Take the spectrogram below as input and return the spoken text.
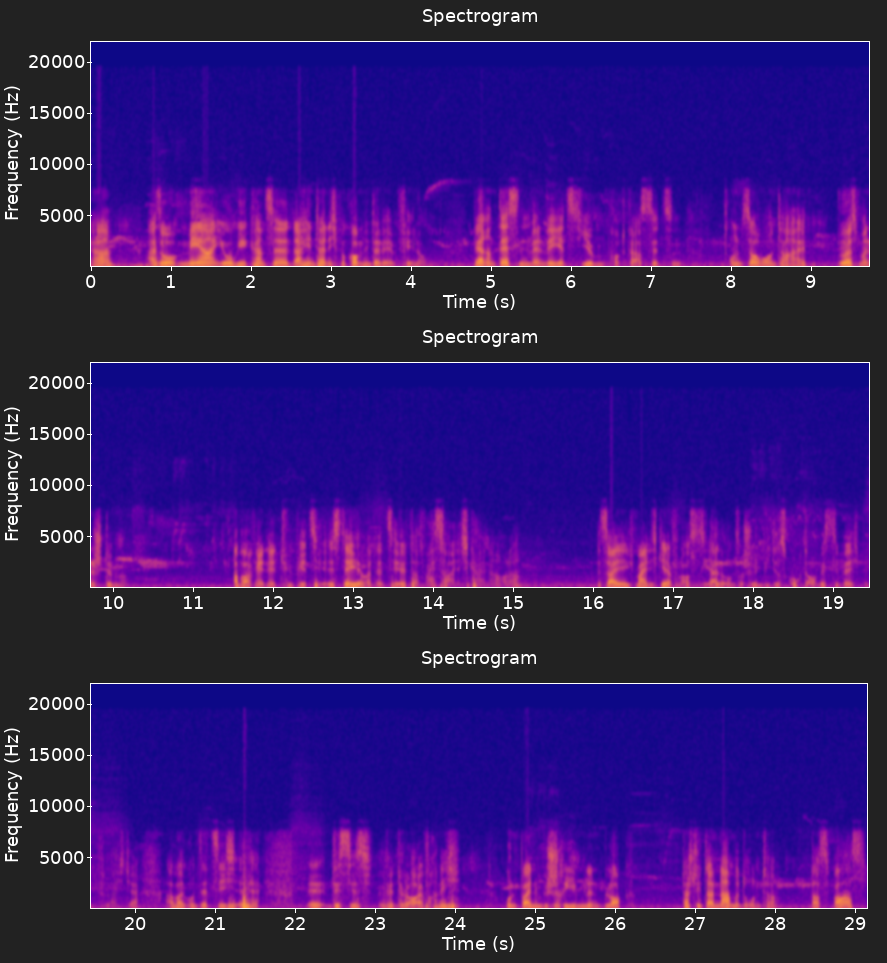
Ja, also mehr Yogi kannst du dahinter nicht bekommen, hinter der Empfehlung. Währenddessen, wenn wir jetzt hier im Podcast sitzen und uns darüber unterhalten, du hörst meine Stimme. Aber wer der Typ jetzt hier ist, der hier was erzählt, das weiß doch eigentlich keiner, oder? Es sei, ich meine, ich gehe davon aus, dass ihr alle unsere schönen Videos guckt, auch wisst ihr, wer ich bin vielleicht, ja. Aber grundsätzlich äh, äh, wisst ihr es eventuell auch einfach nicht. Und bei einem geschriebenen Blog, da steht dein Name drunter. Das war's.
